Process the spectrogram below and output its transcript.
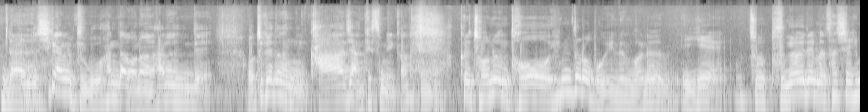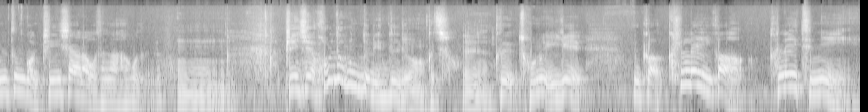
네. 좀 더 시간을 두고 한다거나 하는데 어떻게든 가지 않겠습니까? 네. 그래서 저는 더 힘들어 보이는 거는 이게 저 부결되면 사실 힘든 건 핀시아라고 생각하거든요. 음, 핀시의 홀더분들이 힘들죠. 그렇죠. 예. 그 저는 이게 그러니까 클레이가 클레이튼이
